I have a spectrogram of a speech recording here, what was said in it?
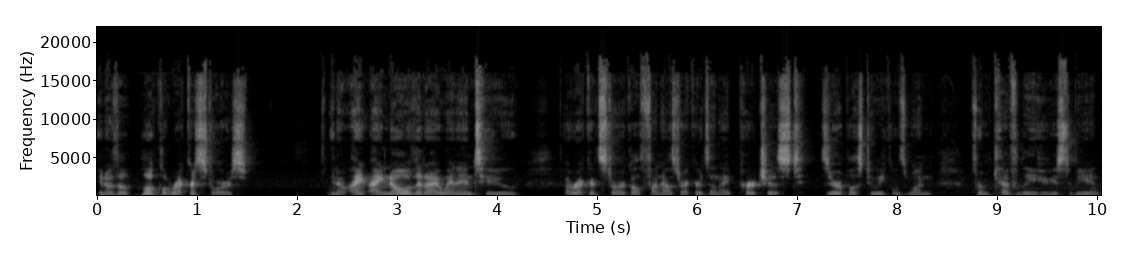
you know the local record stores. You know, I, I know that I went into a record store called Funhouse Records and I purchased Zero Plus Two Equals One from Kev Lee, who used to be an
